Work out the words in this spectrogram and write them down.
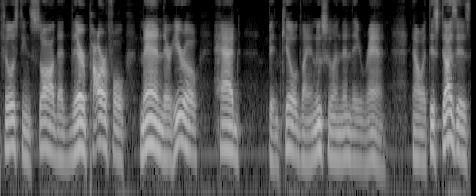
Philistines saw that their powerful man, their hero, had been killed by Anusu, and then they ran. Now, what this does is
